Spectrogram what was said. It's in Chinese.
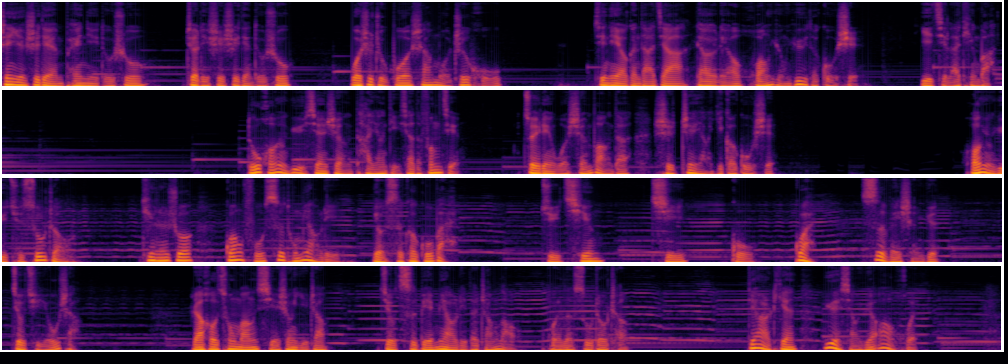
深夜十点陪你读书，这里是十点读书，我是主播沙漠之狐。今天要跟大家聊一聊黄永玉的故事，一起来听吧。读黄永玉先生《太阳底下的风景》，最令我神往的是这样一个故事：黄永玉去苏州，听人说光福司徒庙里有四颗古柏，举清、奇、古、怪四位神韵。就去游赏，然后匆忙写生一张，就辞别庙里的长老，回了苏州城。第二天越想越懊悔，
